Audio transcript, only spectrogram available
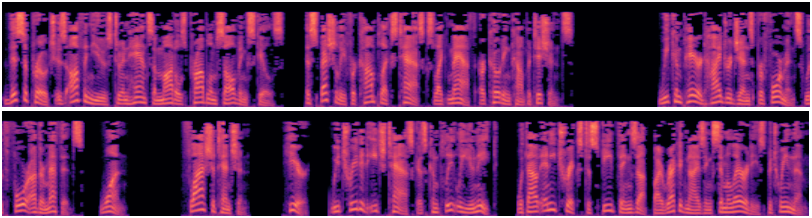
This approach is often used to enhance a model's problem solving skills, especially for complex tasks like math or coding competitions. We compared Hydragen's performance with four other methods. 1. Flash attention. Here, we treated each task as completely unique, without any tricks to speed things up by recognizing similarities between them.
